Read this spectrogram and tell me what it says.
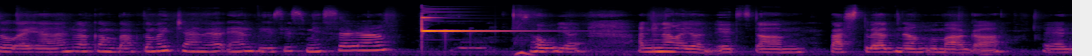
So, ayan. Welcome back to my channel. And this is Miss Sarang. So, yan. Ano na ngayon? It's um, past 12 ng umaga. And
